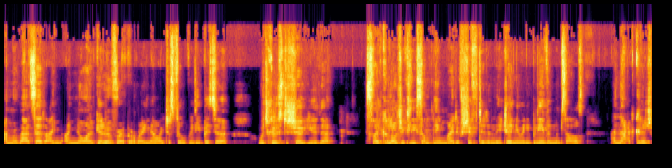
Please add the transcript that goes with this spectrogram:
Amrabat said, I'm, I know I'll get over it, but right now I just feel really bitter, which goes to show you that psychologically something might have shifted and they genuinely believe in themselves. And that could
